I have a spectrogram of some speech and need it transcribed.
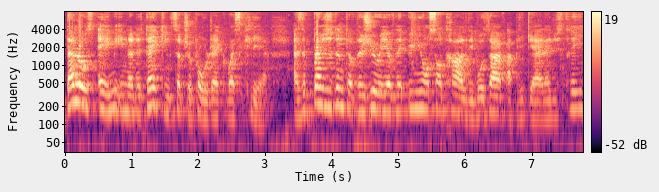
Dalloz's aim in undertaking such a project was clear. As the president of the jury of the Union Centrale des Beaux-Arts Appliqués à l'Industrie,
